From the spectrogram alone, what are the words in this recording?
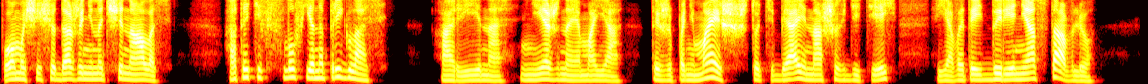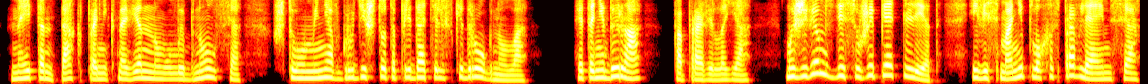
«Помощь еще даже не начиналась». От этих слов я напряглась. «Арина, нежная моя, ты же понимаешь, что тебя и наших детей я в этой дыре не оставлю». Нейтан так проникновенно улыбнулся, что у меня в груди что-то предательски дрогнуло. «Это не дыра», — поправила я. «Мы живем здесь уже пять лет и весьма неплохо справляемся».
